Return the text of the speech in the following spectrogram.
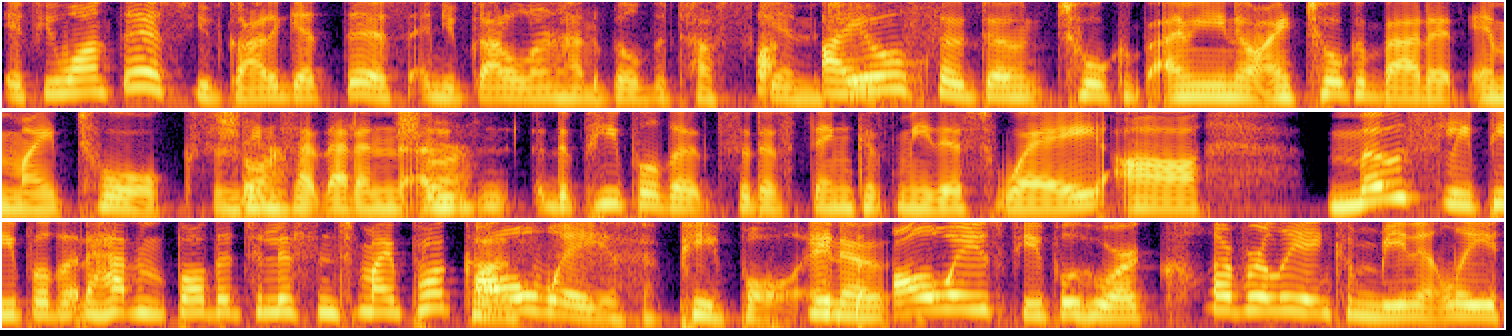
if you want this, you've got to get this, and you've got to learn how to build the tough skin. I too. also don't talk about. I mean, you know, I talk about it in my talks and Sure, things like that. And, sure. and the people that sort of think of me this way are mostly people that haven't bothered to listen to my podcast. always people. You It's know- always people who are cleverly and conveniently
